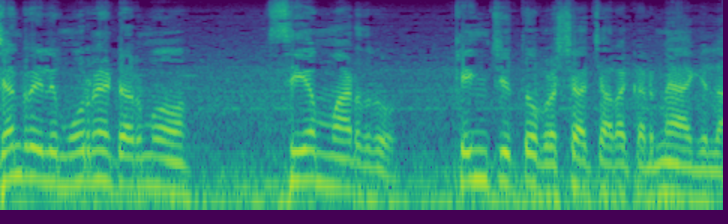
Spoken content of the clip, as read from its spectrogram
ಜನರು ಇಲ್ಲಿ ಮೂರನೇ ಟರ್ಮು ಸಿಎಂ ಮಾಡಿದ್ರು. ಕಿಂಚಿತ್ತು ಭ್ರಷ್ಟಾಚಾರ ಕಡಿಮೆ ಆಗಿಲ್ಲ.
